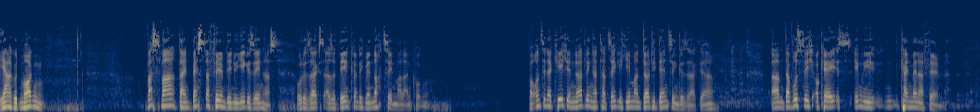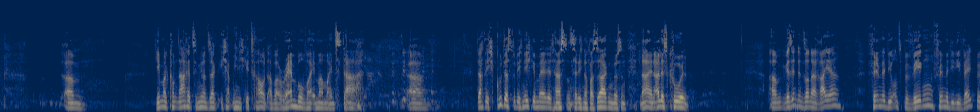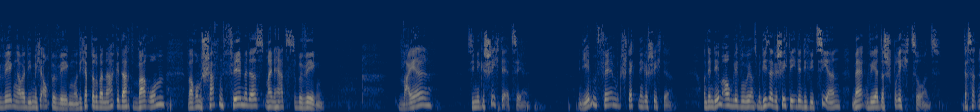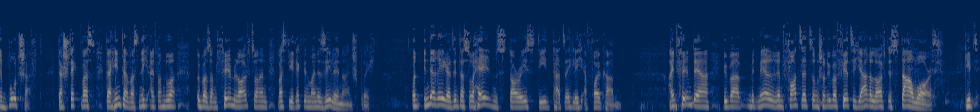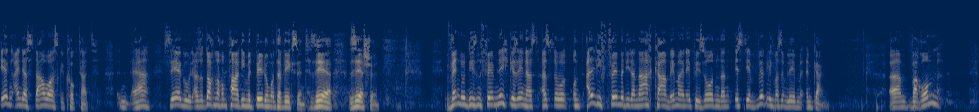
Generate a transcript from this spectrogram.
Ja, guten Morgen. Was war dein bester Film, den du je gesehen hast? Wo du sagst, also den könnte ich mir noch zehnmal angucken. Bei uns in der Kirche in Nördling hat tatsächlich jemand Dirty Dancing gesagt, ja. Ähm, da wusste ich, okay, ist irgendwie kein Männerfilm. Ähm, jemand kommt nachher zu mir und sagt, ich habe mich nicht getraut, aber Rambo war immer mein Star. Ja. Ähm, dachte ich, gut, dass du dich nicht gemeldet hast, sonst hätte ich noch was sagen müssen. Nein, alles cool. Ähm, wir sind in so einer Reihe, Filme, die uns bewegen, Filme, die die Welt bewegen, aber die mich auch bewegen. Und ich habe darüber nachgedacht, warum, warum schaffen Filme das, mein Herz zu bewegen? Weil sie eine Geschichte erzählen. In jedem Film steckt eine Geschichte. Und in dem Augenblick, wo wir uns mit dieser Geschichte identifizieren, merken wir, das spricht zu uns. Das hat eine Botschaft. Da steckt was dahinter, was nicht einfach nur über so einen Film läuft, sondern was direkt in meine Seele hineinspricht. Und in der Regel sind das so Heldenstories, die tatsächlich Erfolg haben. Ein Film, der über, mit mehreren Fortsetzungen schon über 40 Jahre läuft, ist Star Wars. Gibt es irgendeinen, der Star Wars geguckt hat? Ja, sehr gut. Also doch noch ein paar, die mit Bildung unterwegs sind. Sehr, sehr schön. Wenn du diesen Film nicht gesehen hast, hast du, und all die Filme, die danach kamen, immer in Episoden, dann ist dir wirklich was im Leben entgangen. Ähm, warum?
